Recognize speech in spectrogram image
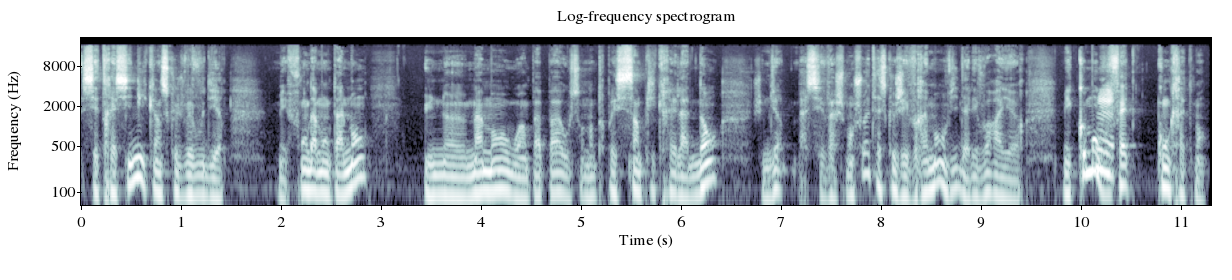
c'est très cynique hein, ce que je vais vous dire, mais fondamentalement, une maman ou un papa ou son entreprise s'impliquerait là-dedans, je vais me dire, bah, c'est vachement chouette, est-ce que j'ai vraiment envie d'aller voir ailleurs? Mais comment vous mm. faites concrètement?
